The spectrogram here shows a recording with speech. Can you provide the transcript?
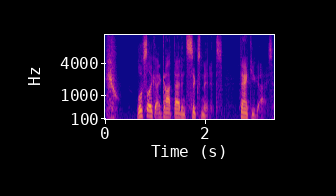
Whew, looks like I got that in six minutes. Thank you guys.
